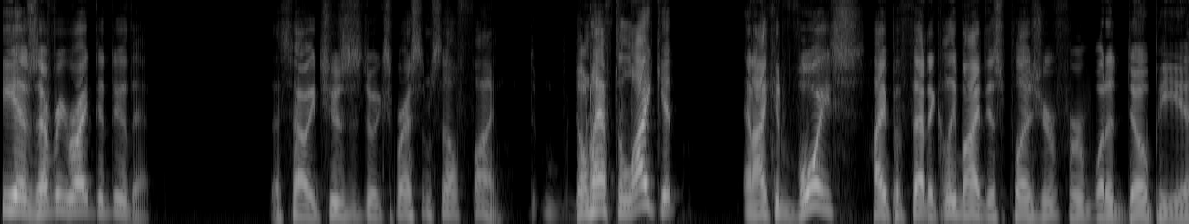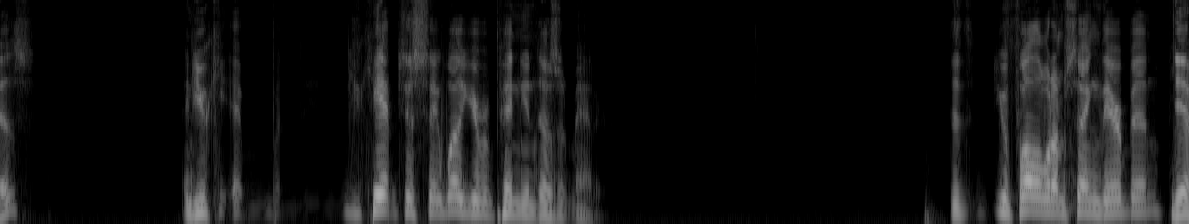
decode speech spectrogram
he has every right to do that. That's how he chooses to express himself. Fine. Don't have to like it. And I can voice, hypothetically, my displeasure for what a dope he is. And you, can't, you can't just say, well, your opinion doesn't matter. Did you follow what I'm saying there, Ben? Yeah.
